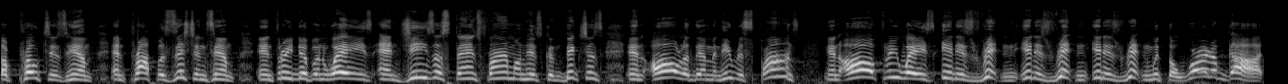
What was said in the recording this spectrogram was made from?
approaches him and propositions him in three different ways. And Jesus stands firm on his convictions in all of them, and he responds in all three ways. It is written, it is written, it is written with the word of God.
